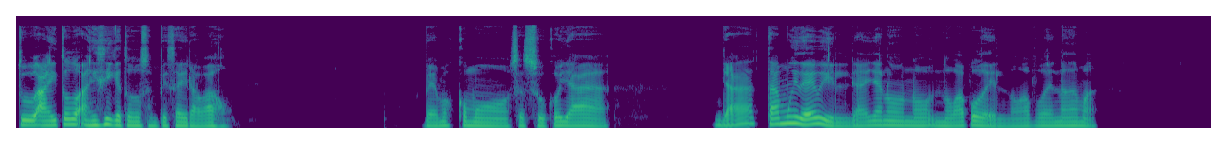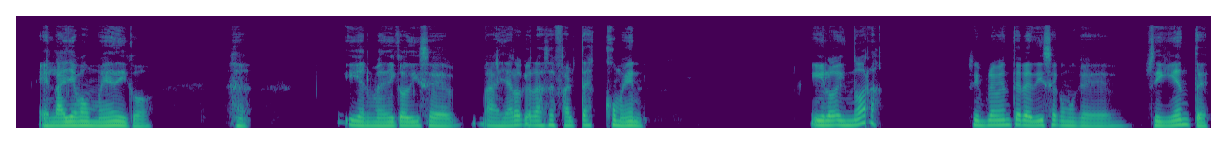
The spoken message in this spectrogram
tú, ahí, todo, ahí sí que todo se empieza a ir abajo. Vemos como Setsuko ya, ya está muy débil, ya ella no, no, no va a poder, no va a poder nada más. Él la lleva a un médico y el médico dice, a ella lo que le hace falta es comer. Y lo ignora. Simplemente le dice como que siguiente.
